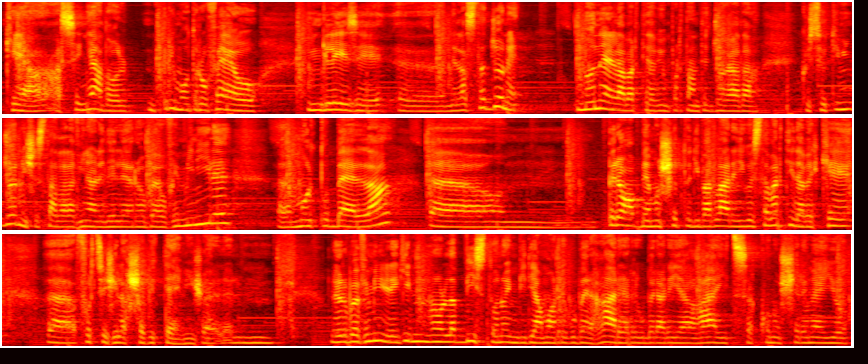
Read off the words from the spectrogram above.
che ha assegnato il primo trofeo inglese eh, nella stagione. Non è la partita più importante giocata questi ultimi giorni, c'è stata la finale dell'Europeo femminile, eh, molto bella, eh, però abbiamo scelto di parlare di questa partita perché eh, forse ci lascia più temi. Cioè, l'Europeo femminile, chi non l'ha visto, noi invitiamo a recuperare, a recuperare i highlights, a conoscere meglio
